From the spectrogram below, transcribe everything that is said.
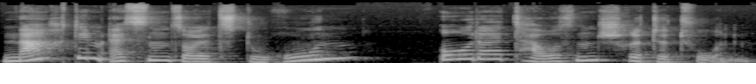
nach dem Essen sollst du ruhen oder tausend Schritte tun.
